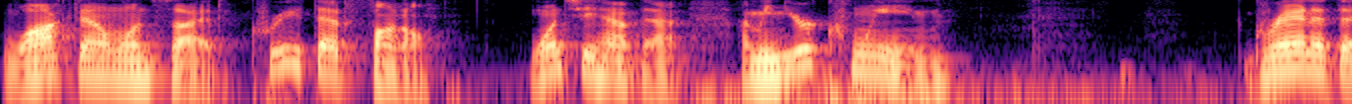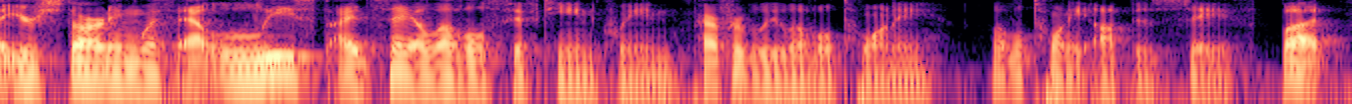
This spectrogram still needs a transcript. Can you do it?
walk down one side. Create that funnel. Once you have that, I mean, your queen. Granted that you're starting with at least, I'd say, a level 15 queen, preferably level 20. Level 20 up is safe, but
